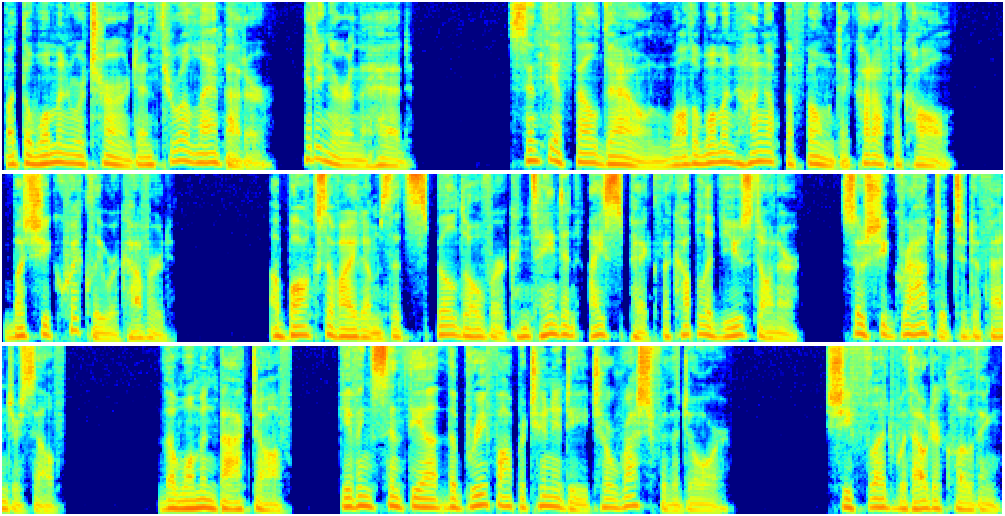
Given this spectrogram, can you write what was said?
but the woman returned and threw a lamp at her, hitting her in the head. Cynthia fell down while the woman hung up the phone to cut off the call, but she quickly recovered. A box of items that spilled over contained an ice pick the couple had used on her, so she grabbed it to defend herself. The woman backed off, giving Cynthia the brief opportunity to rush for the door. She fled without her clothing,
